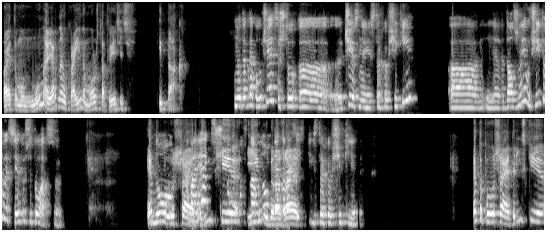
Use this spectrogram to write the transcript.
Поэтому, ну, наверное, Украина может ответить и так. Но тогда получается, что э, честные страховщики э, должны учитывать эту ситуацию. Это Но повышает говорят, риски и удорожает... Это страховщики. Это повышает риски,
